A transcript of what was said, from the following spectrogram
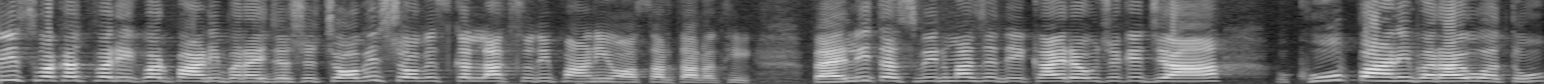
વીસ વખત પર એકવાર પાણી ભરાઈ જશે. ચોવીસ ચોવીસ કલાક સુધી પાણી ઓસરતા નથી. પહેલી તસવીરમાં જે દેખાઈ રહ્યું છે કે જ્યાં ખૂબ પાણી ભરાયું હતું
